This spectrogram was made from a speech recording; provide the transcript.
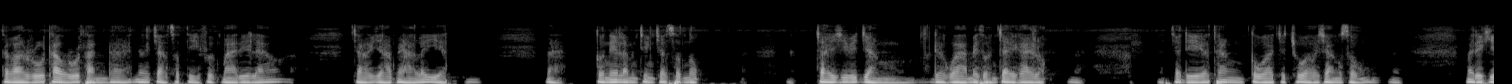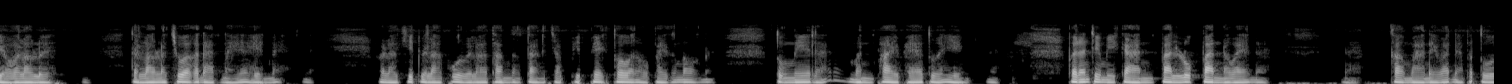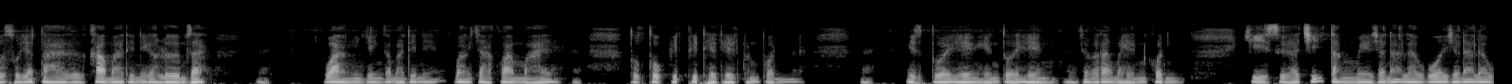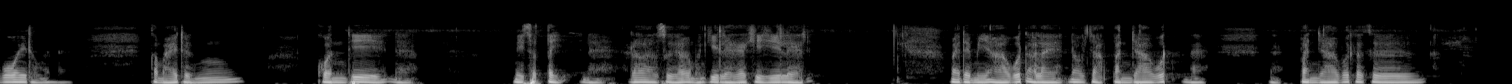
แต่ว่ารู้เท่ารู้ทันได้ เนื่องจากสติฝึกมาดีแล้ว จากหยาบไปหาละเอียดนะตัวนี้แหละมันจึงจะสนุกใช้ชีวิตอย่างเรียกว่าไม่สนใจใครหรอกจะดีก็ทั้งตัวจะชั่วก็ช่างสงไม่ได้เกี่ยวกับเราเลย แต่เราละชั่วขนาดไหนเห็นไหม เวลาคิดเวลาพูดเวลาทำต่าง ๆ จับผิดเพกโทษออกไปข้างนอกนะตรงนี้แหละมันพ่ายแพ้ตัวเองนะเพราะฉะนั้นจึงมีการปั้นรูปปั้นเอาไว้นะเข้ามาในวัดเนี่ยประตูสุญญตาคือเข้ามาที่นี่ก็ลืมซะว่างจริงๆเข้ามาที่นี่ว่างจากความหมายถูกถูกผิดผิดเหตุเหตุผลผลมีตัวเองเห็นตัวเองจนกระทั่งมาเห็นคนขี่เสือชิตังเมชนะแล้วโวยชนะแล้วโวยตรงนั้นก็หมายถึง คนที่นะมีสตินะแล้วเสือเหมือนกิเลสก็ขี่กิเลสไม่ได้มีอาวุธอะไร นอกจากปัญญาวุธนะปัญญาวุธก็คือ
